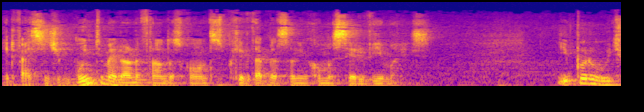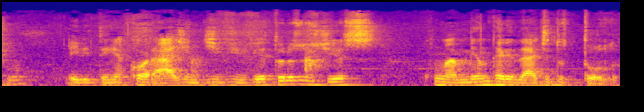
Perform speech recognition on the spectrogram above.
Ele vai se sentir muito melhor no final das contas porque ele está pensando em como servir mais. E por último, ele tem a coragem de viver todos os dias com a mentalidade do tolo,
